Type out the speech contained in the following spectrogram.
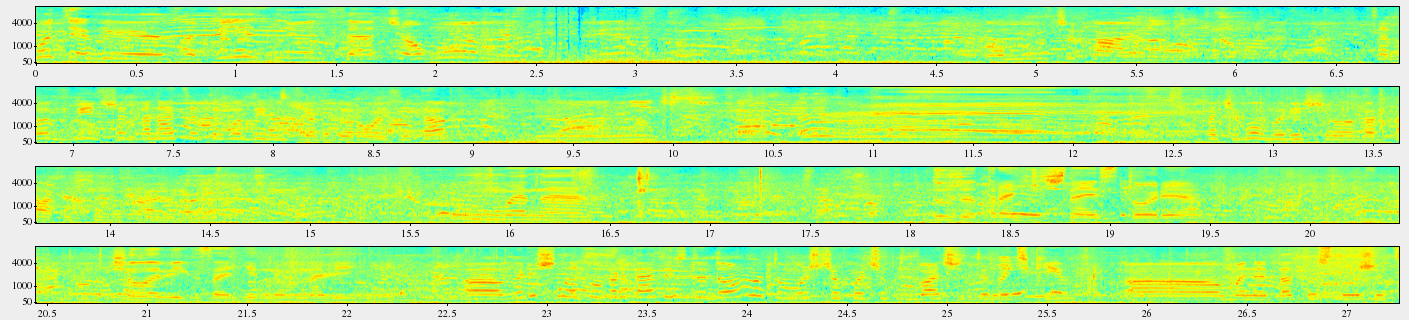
Потяги запізнюються, чого неізвісно. Тому чекаємо. Це ви більше 12 годин вже в дорозі, так? Ну, ніч. А чого вирішили вертатися в Україну? У мене дуже трагічна історія. Чоловік загинув на війні. А, Вирішила повертатись додому, тому що хочу побачити батьків. А, У мене тато служить.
